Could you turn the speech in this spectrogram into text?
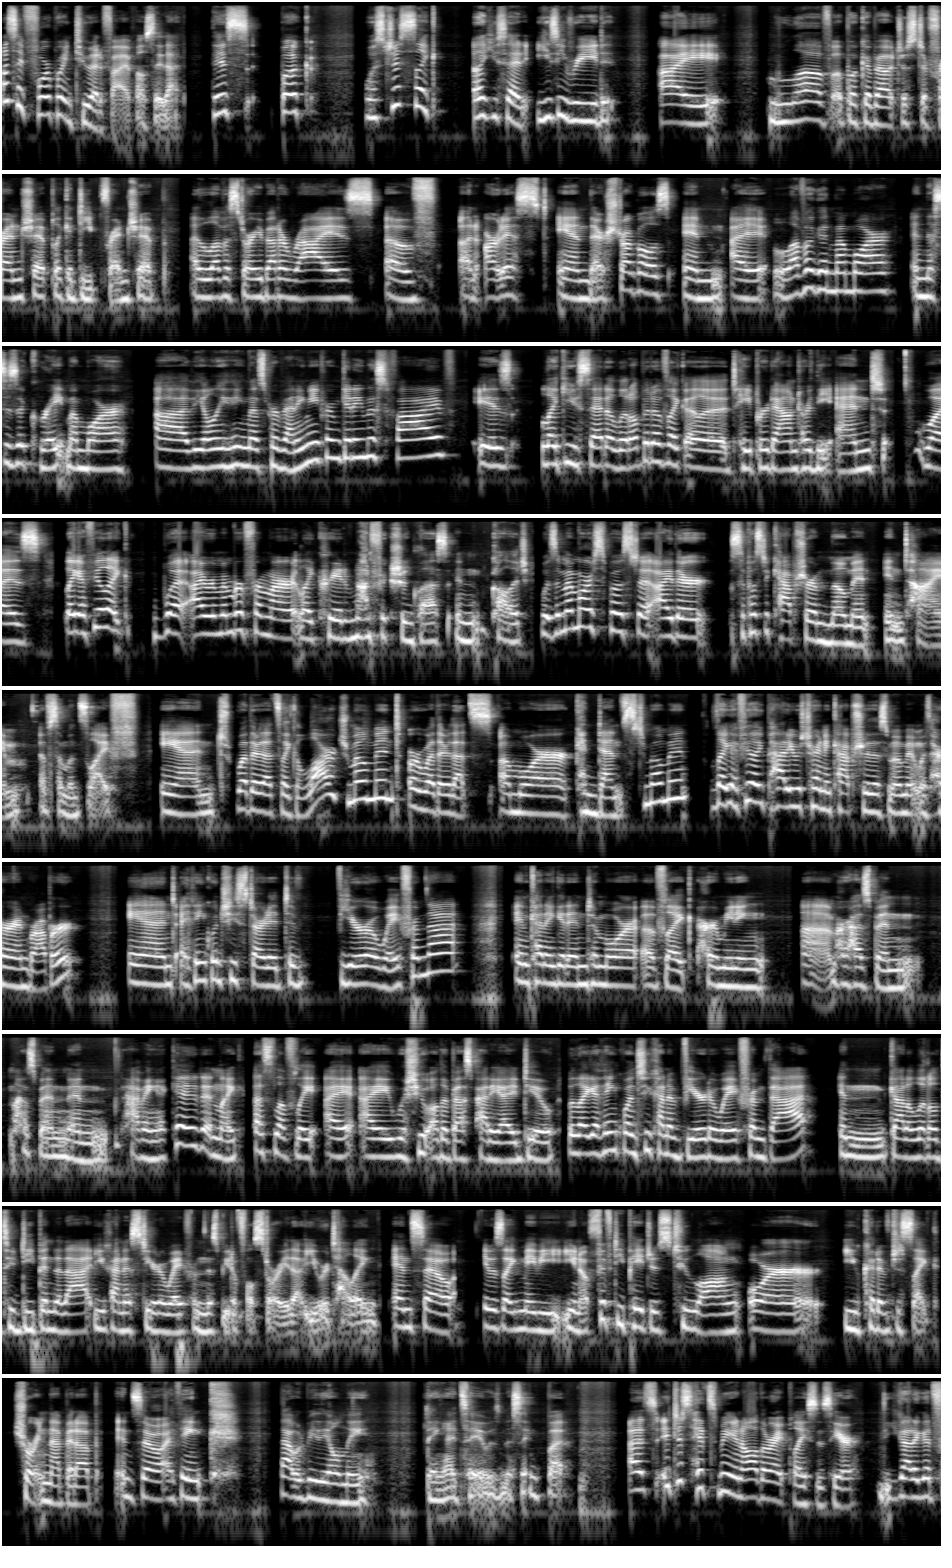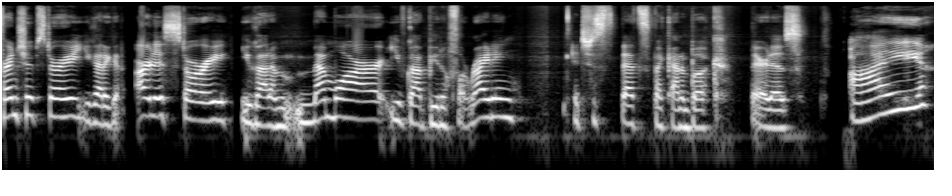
Let's say 4.2 out of five. I'll say that. This book was just like, like you said, easy read. I love a book about just a friendship, like a deep friendship. I love a story about a rise of an artist and their struggles. And I love a good memoir. And this is a great memoir. Uh, the only thing that's preventing me from getting this five is like you said, a little bit of like a taper down toward the end was like, I feel like what I remember from our like creative nonfiction class in college was a memoir supposed to either supposed to capture a moment in time of someone's life. And whether that's like a large moment or whether that's a more condensed moment. Like, I feel like Patti was trying to capture this moment with her and Robert. And I think when she started to veer away from that and kind of get into more of like her meeting um, her husband husband and having a kid and like that's lovely i i wish you all the best patti i do but like i think once you kind of veered away from that and got a little too deep into that you kind of steered away from this beautiful story that you were telling and so it was like maybe you know 50 pages too long or you could have just like shortened that bit up and so i think that would be the only thing I'd say it was missing. But it just hits me in all the right places here. You got a good friendship story, you got a good artist story, you got a memoir, you've got beautiful writing. It's just that's the kind of book. There it is. I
